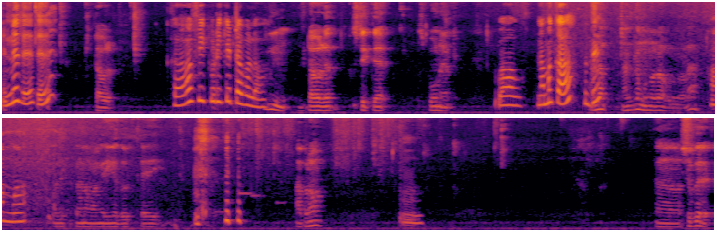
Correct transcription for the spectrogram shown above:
என்னது இது? டவல். காஃபி குடிக்க டவலா? Towel sticker spoon. வாவ். நமக்கா இது? அதுதான் முந்நூறுரூவா கொடுக்குறோம்ல? ஆமாம் அதுக்கு தானே வாங்குறீங்க துத்தை. அப்புறம்? சுகரு.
